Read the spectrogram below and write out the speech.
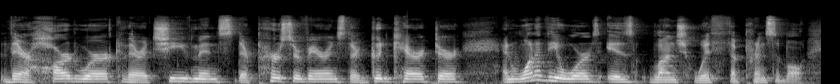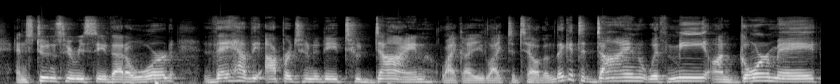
their hard work, their achievements, their perseverance, their good character. And one of the awards is Lunch with the Principal. And students who receive that award, they have the opportunity to dine, like I like to tell them, they get to dine with me on gourmet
